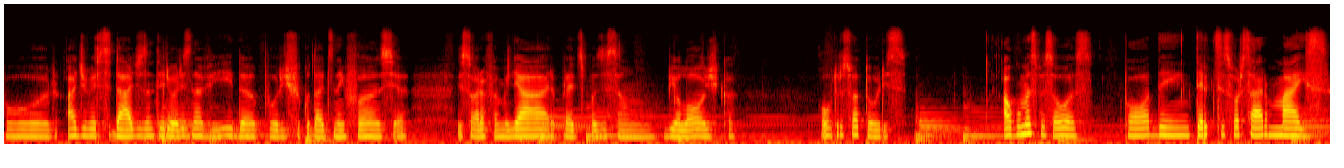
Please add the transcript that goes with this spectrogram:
por adversidades anteriores na vida, por dificuldades na infância, história familiar, predisposição biológica, outros fatores. Algumas pessoas podem ter que se esforçar mais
